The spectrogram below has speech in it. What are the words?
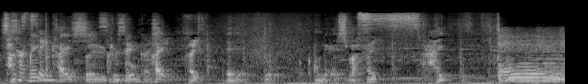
作戦開始という曲をはい、はいえっとお願いしますはい、「はい、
